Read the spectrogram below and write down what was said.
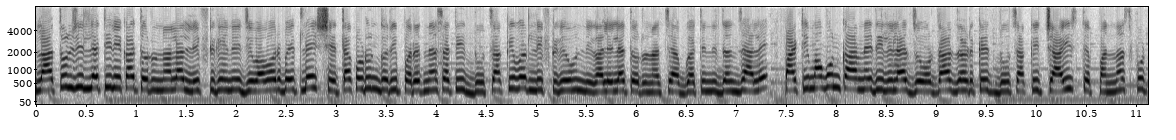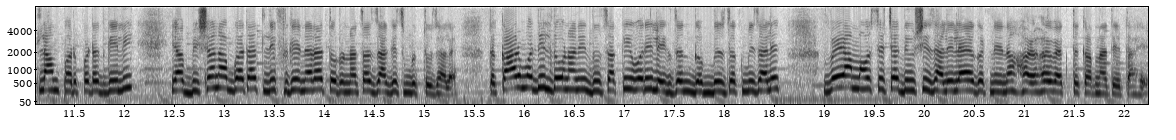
लातूर जिल्ह्यातील एका तरुणाला लिफ्ट घेणे जीवावर बेतले. शेताकडून घरी परतण्यासाठी दुचाकीवर लिफ्ट घेऊन निघालेल्या तरुणाचे अपघाती निधन झाले. पाठीमागून कारने दिलेल्या जोरदार धडकेत दुचाकी चाळीस ते पन्नास फूट लांब फरफटत गेली. या भीषण अपघातात लिफ्ट घेणाऱ्या तरुणाचा जागीच मृत्यू झालाय तर कारमधील दोन आणि दुचाकीवरील एक जण गंभीर जखमी झालेत. वेळ अमावस्येच्या दिवशी झालेल्या या घटनेनं हळहळ व्यक्त करण्यात येत आहे.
